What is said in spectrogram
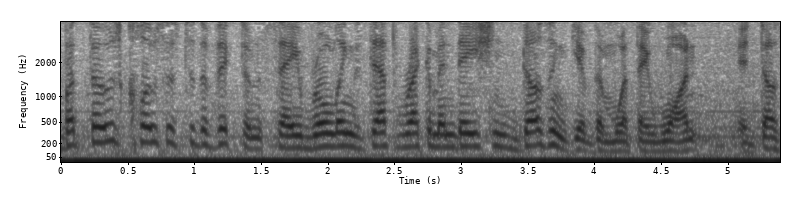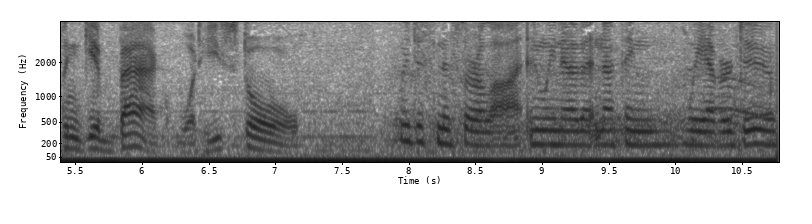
But those closest to the victims say Rolling's death recommendation doesn't give them what they want. It doesn't give back what he stole. We just miss her a lot, and we know that nothing we ever do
